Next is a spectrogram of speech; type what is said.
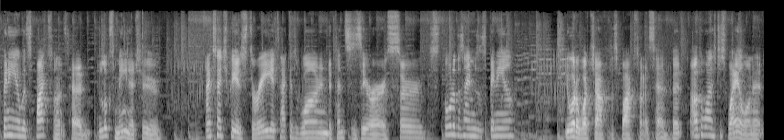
Spinia with spikes on its head. It looks meaner too. Max HP is 3, attack is 1, and defense is 0, so sort of the same as a Spinia. You ought to watch out for the spikes on its head, but otherwise just wail on it.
